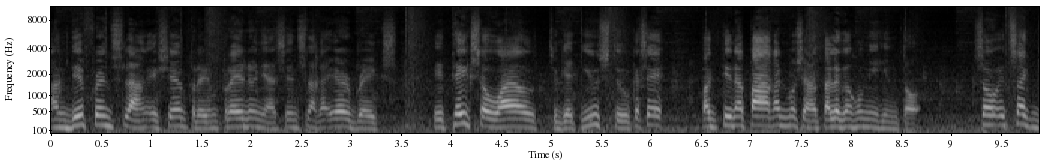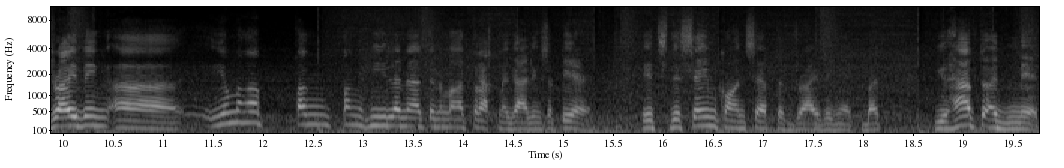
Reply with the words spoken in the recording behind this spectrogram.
Ang difference lang is syempre yung preno niya since naka air brakes, it takes a while to get used to kasi pag tinapakan mo siya, talagang humihinto. So it's like driving uh, yung mga pang panghila natin ng mga truck na galing sa pier. It's the same concept of driving it, but you have to admit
